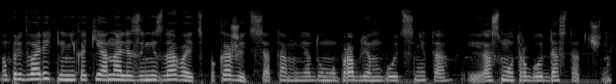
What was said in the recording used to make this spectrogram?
но предварительно никакие анализы не сдавайте, покажитесь, а там, я думаю, проблема будет снята, и осмотра будет достаточно.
